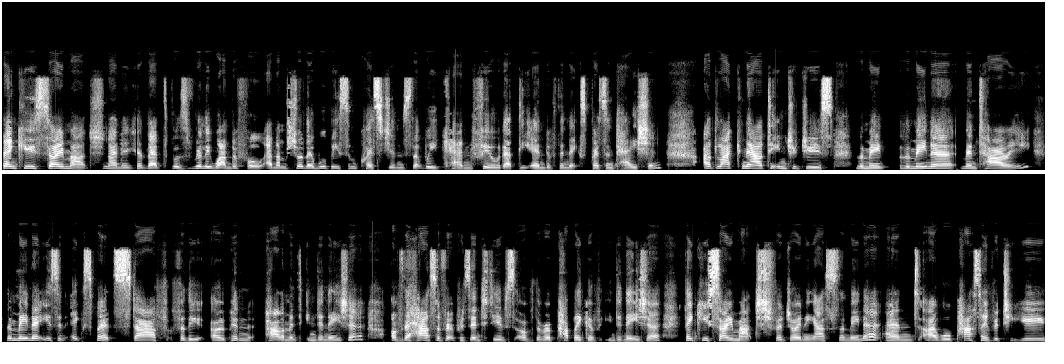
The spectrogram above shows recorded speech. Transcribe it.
Thank you so much, Nanuka. That was really wonderful. And I'm sure there will be some questions that we can field at the end of the next presentation. I'd like now to introduce Lamina Mentari. Lamina is an expert staff for the Open Parliament Indonesia of the House of Representatives of the Republic of Indonesia. Thank you so much for joining us, Lamina. And I will pass over to you.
